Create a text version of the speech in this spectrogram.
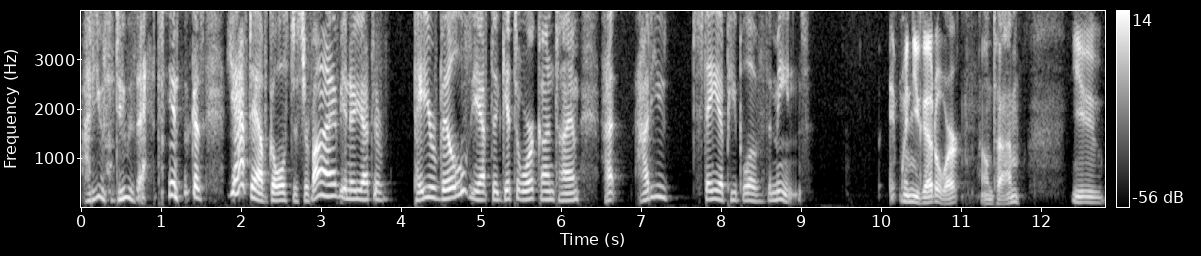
how do you do that? You know, because you have to have goals to survive. You know, you have to pay your bills. You have to get to work on time. How how do you stay a people of the means? When you go to work on time, you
